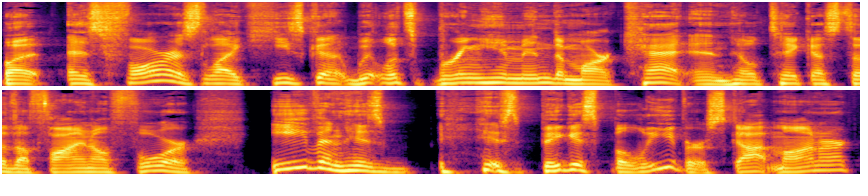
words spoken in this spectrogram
But as far as like he's gonna let's bring him into Marquette and he'll take us to the final four even his his biggest believer, Scott Monarch,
